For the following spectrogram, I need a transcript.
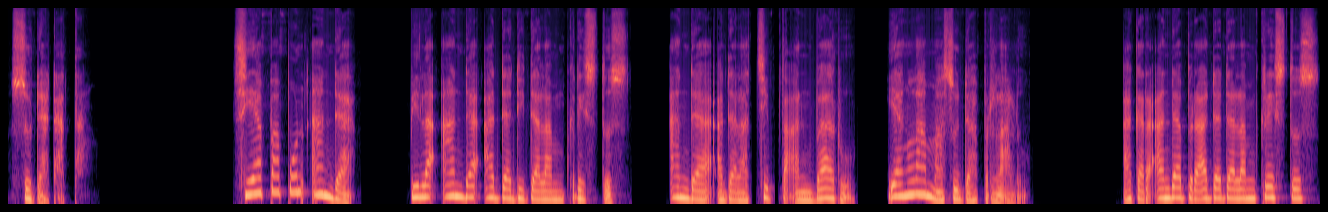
sudah datang." Siapa pun Anda, bila Anda ada di dalam Kristus, Anda adalah ciptaan baru yang lama sudah berlalu. Agar Anda berada dalam Kristus,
